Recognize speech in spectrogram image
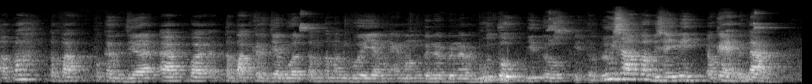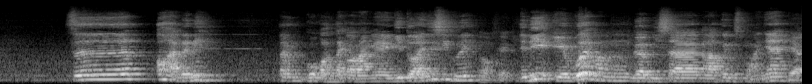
apa tempat pekerja apa tempat kerja buat teman-teman gue yang emang benar-benar butuh gitu. Gitu. Lu bisa apa? Bisa ini. Oke, bentar. Set, oh ada nih. Ntar gue kontak orangnya gitu aja sih gue. Oke. Jadi ya gue emang nggak bisa ngelakuin semuanya. Ya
